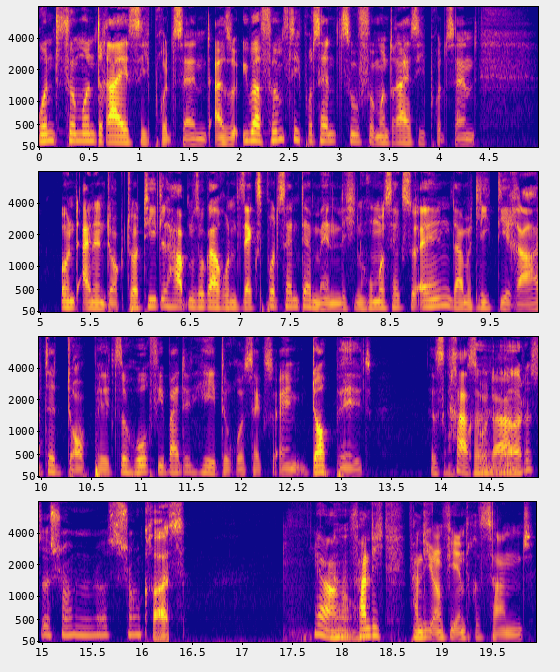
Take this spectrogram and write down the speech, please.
rund 35 Prozent, also über 50 Prozent zu 35 Prozent. Und einen Doktortitel haben sogar rund 6 Prozent der männlichen Homosexuellen. Damit liegt die Rate doppelt so hoch wie bei den Heterosexuellen. Doppelt. Das ist krass, Okay, oder? Ja, das ist schon, das ist schon krass. Ja, Ja. Fand, ich, fand ich irgendwie interessant.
